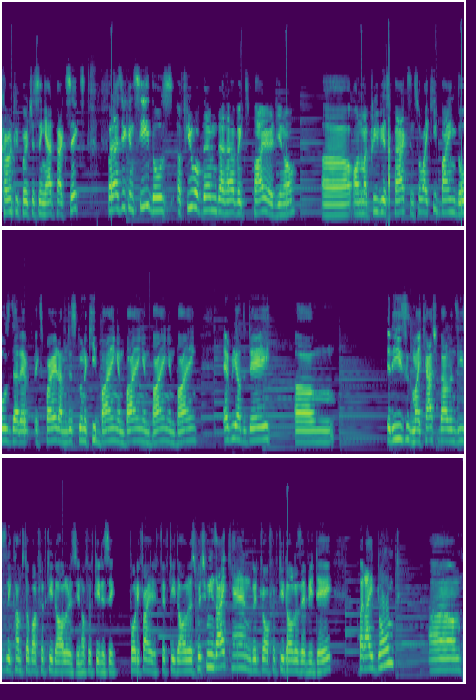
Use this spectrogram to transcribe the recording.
currently purchasing ad pack 6 but as you can see those a few of them that have expired you know uh, on my previous packs. And so i keep buying those that have expired. I'm just going to keep buying and buying and buying and buying every other day. Um, it eases my cash balance easily comes to about $50 you know 50 to 60 45 50 dollars which means i can withdraw 50 dollars every day. But i don't um,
